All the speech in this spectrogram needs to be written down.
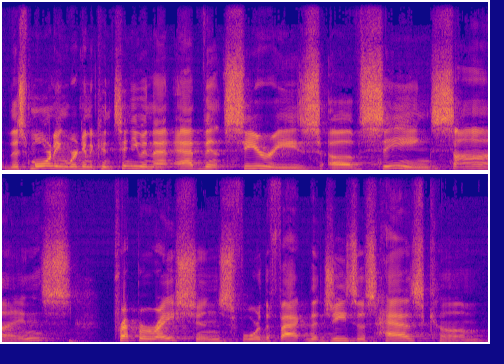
This morning, we're going to continue in that Advent series of seeing signs, preparations for the fact that Jesus has come.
